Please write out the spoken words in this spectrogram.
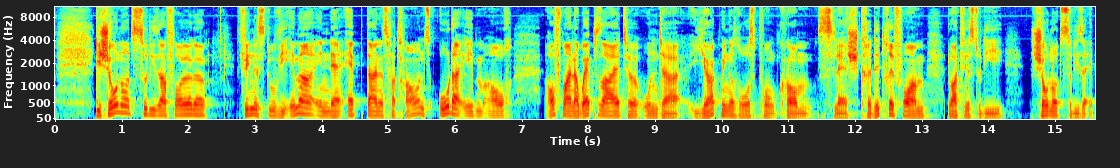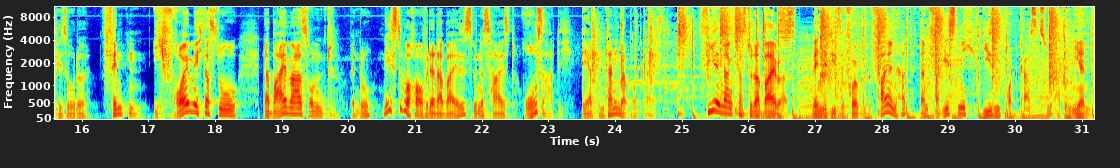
Die Shownotes zu dieser Folge findest du wie immer in der App deines Vertrauens oder eben auch auf meiner Webseite unter jörg-roos.com slash Kreditreform. Dort wirst du die Shownotes zu dieser Episode finden. Ich freue mich, dass du dabei warst und wenn du nächste Woche auch wieder dabei bist, wenn es heißt Großartig, der Unternehmer-Podcast. Vielen Dank, dass du dabei warst. Wenn dir diese Folge gefallen hat, dann vergiss nicht, diesen Podcast zu abonnieren.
